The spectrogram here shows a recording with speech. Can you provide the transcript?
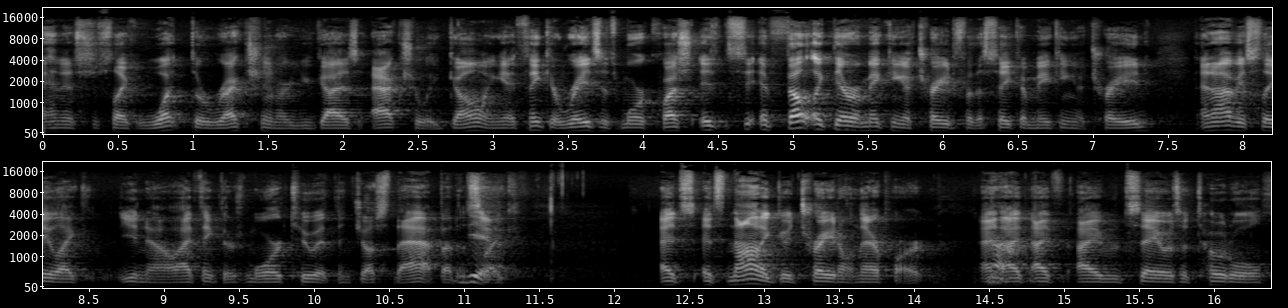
And it's just like, what direction are you guys actually going? I think it raises more questions. It, it felt like they were making a trade for the sake of making a trade. And obviously, like, you know, I think there's more to it than just that. But it's Yeah. like, it's it's not a good trade on their part. And No. I, I, I would say it was a total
